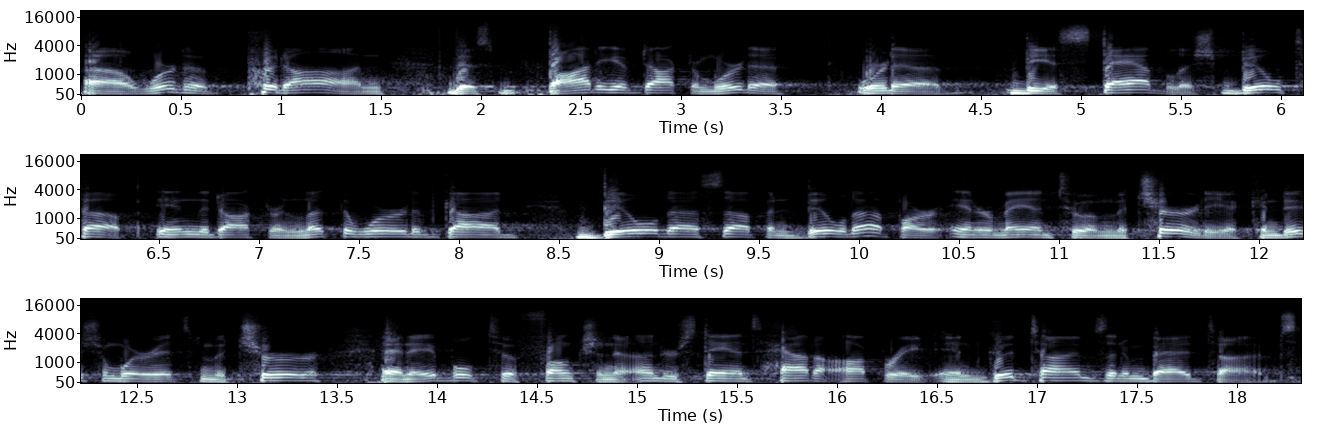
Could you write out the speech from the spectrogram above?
Uh, we're to put on this body of doctrine. We're to we're to be established, built up in the doctrine. Let the Word of God build us up and build up our inner man to a maturity, a condition where it's mature and able to function and understands how to operate in good times and in bad times.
